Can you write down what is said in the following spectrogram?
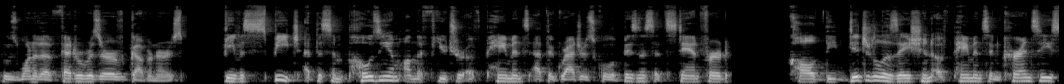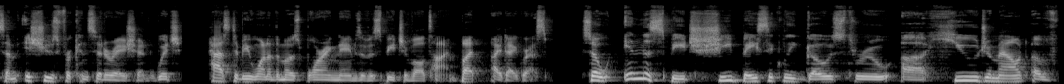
who's one of the Federal Reserve governors, gave a speech at the Symposium on the Future of Payments at the Graduate School of Business at Stanford called The Digitalization of Payments and Currency Some Issues for Consideration, which has to be one of the most boring names of a speech of all time, but I digress. So, in the speech, she basically goes through a huge amount of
